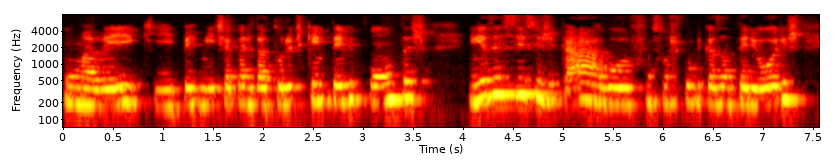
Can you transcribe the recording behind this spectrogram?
uma lei que permite a candidatura de quem teve contas em exercícios de cargo, funções públicas anteriores,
